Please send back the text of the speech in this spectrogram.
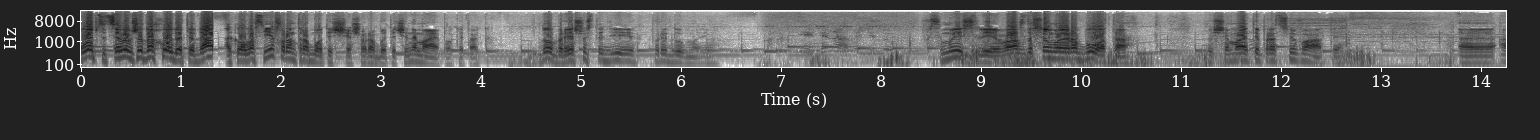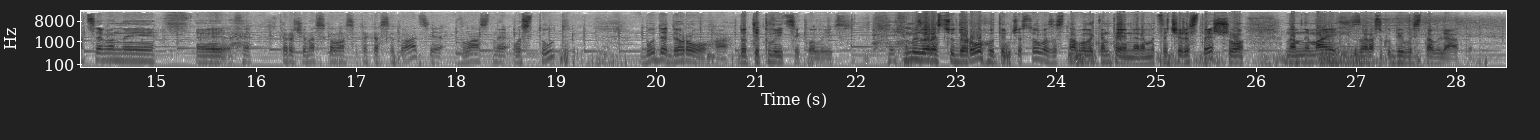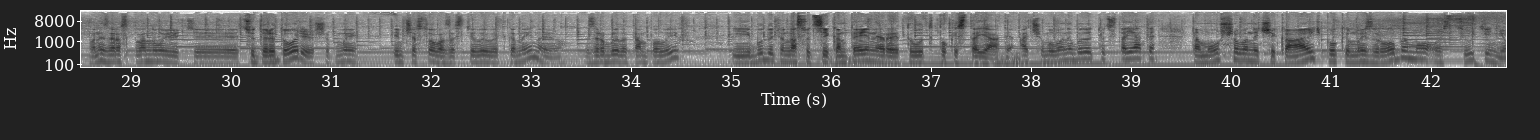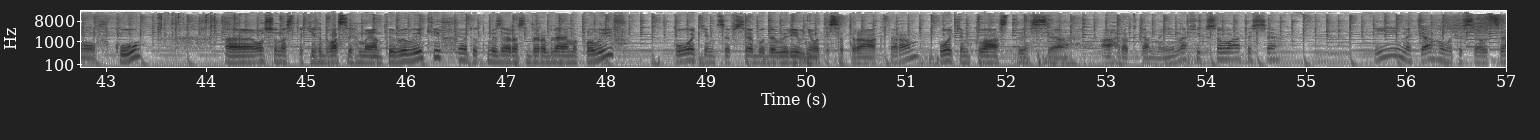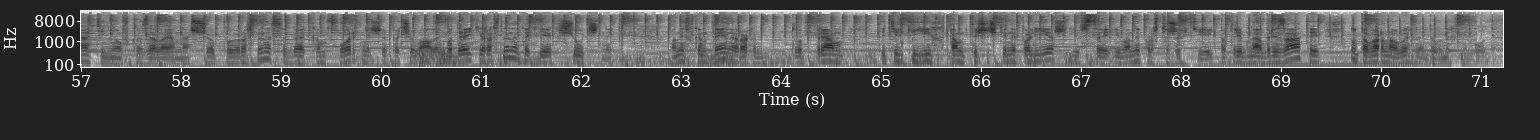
Хлопці, це ви вже доходите, да? Так у вас є фронт роботи ще, що робити, чи немає поки так? Добре, я щось тоді придумаю. Ні, не треба, не думаю. В смислі, у вас до сьомої робота. Ви ще маєте працювати. Е, а це вони. Е, коротше, у нас склалася така ситуація. Власне, ось тут буде дорога до теплиці колись. І ми зараз цю дорогу тимчасово заставили контейнерами. Це через те, що нам немає їх зараз куди виставляти. Вони зараз планують е, цю територію, щоб ми тимчасово застілили тканиною, зробили там полив. І будуть у нас оці контейнери тут поки стояти. А чому вони будуть тут стояти? Тому що вони чекають, поки ми зробимо ось цю тіньовку. Е, Ось у нас таких два сегменти великих. Е, Тут ми зараз доробляємо полив. Потім це все буде вирівнюватися трактором, потім кластися агротканина, фіксуватися і натягуватися оця тіньовка зелена, щоб рослини себе комфортніше почували. Бо деякі рослини, такі як щучник, вони в контейнерах, от прям ти тільки їх там трішечки не польєш і все, і вони просто жовтіють. Потрібно обрізати, ну товарного вигляду в них не буде.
